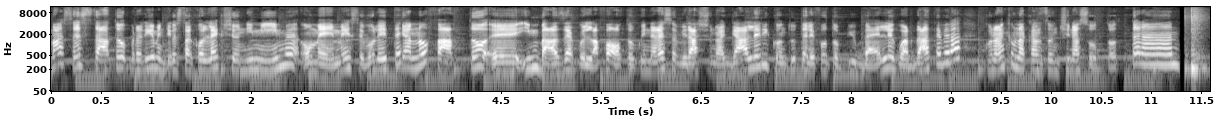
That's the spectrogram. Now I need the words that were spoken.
ma se è stato praticamente questa collection di meme o meme se volete che hanno fatto eh, in base a quella foto quindi adesso vi lascio una gallery con tutte le foto più belle guardatevela con anche una canzoncina sotto Tadan!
